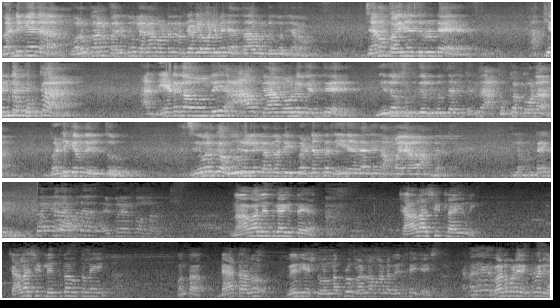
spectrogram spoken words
బండి మీద పూర్వకాలం పరిపూర్లు ఎలా ఉంటుంది రెండేళ్ళ బండి మీద ఎంత ఉంటుంది జనం. జనం పైన ఎత్తుంటే ఆ కింద కుక్క ఆ నీడగా ఉంది. ఆ గ్రామంలోకి వెళ్తే ఏదో ఫుడ్ దొరుకుతుంది కింద ఆ కుక్క కూడా బండి కింద వెళ్తూ చివరిగా ఊరు వెళ్ళి కదండి ఈ బండి అంతా నేనే లాగాను అమ్మాయా అందంట ఇలా ఉంటాయి నా వాళ్ళు ఎందుకు ఆగిద్దయ్యా? చాలా సీట్లు ఆగినాయి. చాలా సీట్లు ఎందుకు ఆగుతున్నాయి? కొంత డేటాలో వేరియేషన్ ఉన్నప్పుడు మళ్ళీ మళ్ళీ వెరిఫై చేయిస్తారు. ఇవాళ కూడా ఎంక్వైరీ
